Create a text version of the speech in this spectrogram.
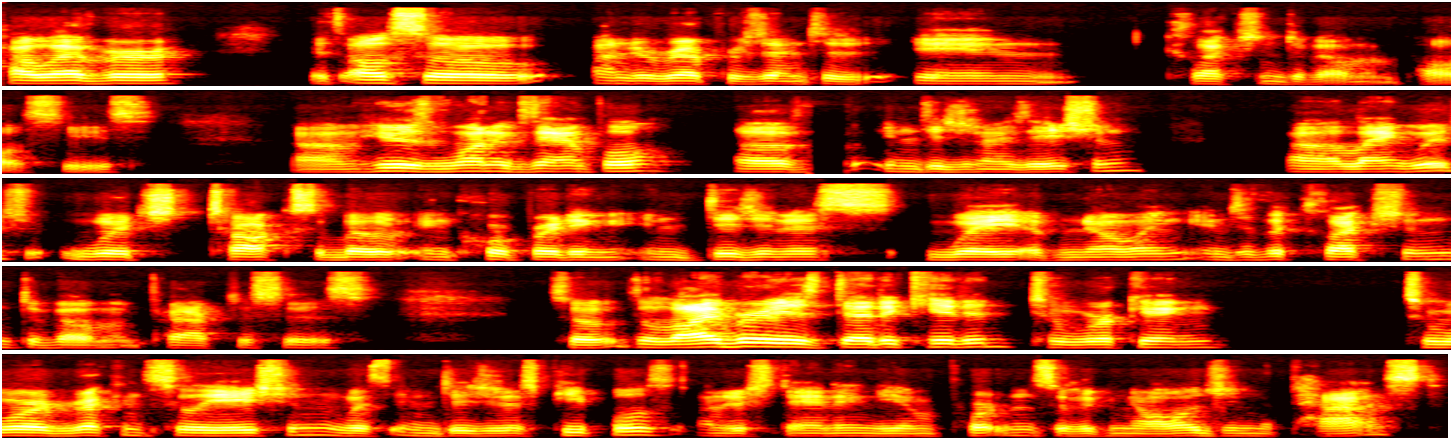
however, it's also underrepresented in collection development policies. Um, here's one example of indigenization uh, language, which talks about incorporating indigenous way of knowing into the collection development practices. So the library is dedicated to working toward reconciliation with indigenous peoples, understanding the importance of acknowledging the past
